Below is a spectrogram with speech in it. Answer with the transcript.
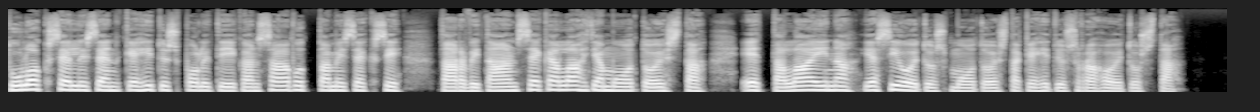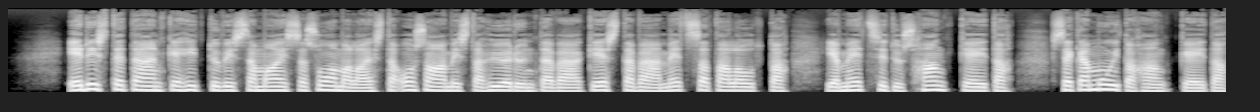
Tuloksellisen kehityspolitiikan saavuttamiseksi tarvitaan sekä lahjamuotoista että laina- ja sijoitusmuotoista kehitysrahoitusta. Edistetään kehittyvissä maissa suomalaista osaamista hyödyntävää kestävää metsätaloutta ja metsityshankkeita sekä muita hankkeita,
